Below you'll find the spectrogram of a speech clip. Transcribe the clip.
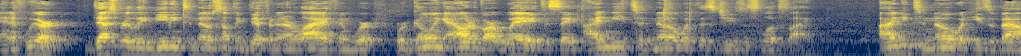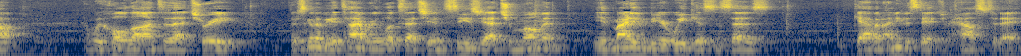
And if we are desperately needing to know something different in our life and we're, we're going out of our way to say, I need to know what this Jesus looks like, I need to know what he's about, and we hold on to that tree, there's going to be a time where he looks at you and sees you at your moment. It might even be your weakest and says, Ghavinn, I need to stay at your house today.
